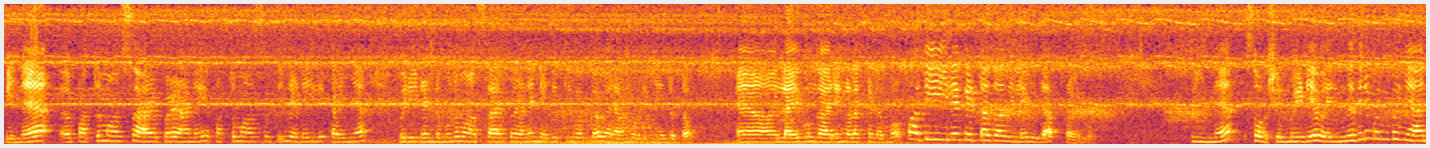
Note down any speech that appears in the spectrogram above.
പിന്നെ പത്ത് മാസം ആയപ്പോഴാണ് പത്ത് മാസത്തിന്റെ ഇടയിൽ കഴിഞ്ഞ ഒരു രണ്ട് മൂന്ന് മാസമായപ്പോഴാണ് നെഗറ്റീവൊക്കെ വരാൻ തുടങ്ങിയത് കേട്ടോ ലൈവും കാര്യങ്ങളൊക്കെ ഇടുമ്പോൾ അപ്പോൾ അതിലെ കിട്ടാതെ അതിലെ വിടുക അത്രേ ഉള്ളൂ. പിന്നെ സോഷ്യൽ മീഡിയ വരുന്നതിന് മുൻപ് ഞാൻ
